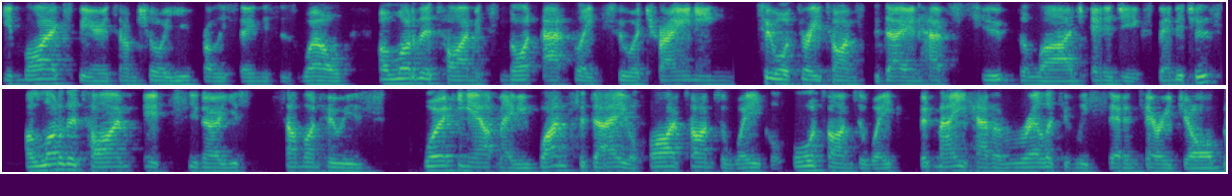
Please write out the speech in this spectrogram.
in my experience, I'm sure you've probably seen this as well. A lot of the time, it's not athletes who are training two or three times a day and have super large energy expenditures. A lot of the time, it's, you know, you someone who is working out maybe once a day or five times a week or four times a week, but may have a relatively sedentary job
